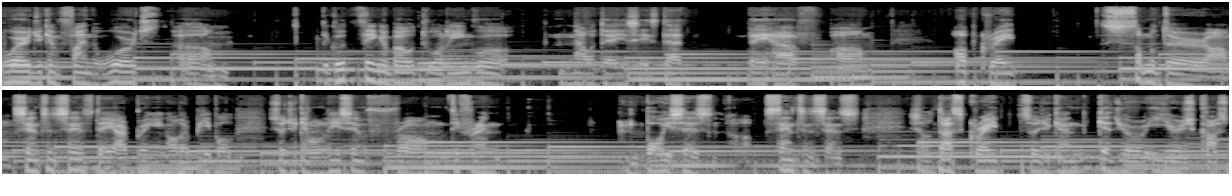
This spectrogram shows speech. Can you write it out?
where you can find the words. Um, the good thing about Duolingo nowadays is that they have um, upgrade some of their um, sentences they are bringing other people so you can listen from different voices uh, sentences. So that's great. So you can get your ears cost,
